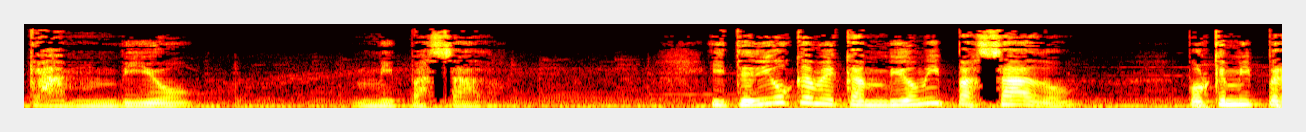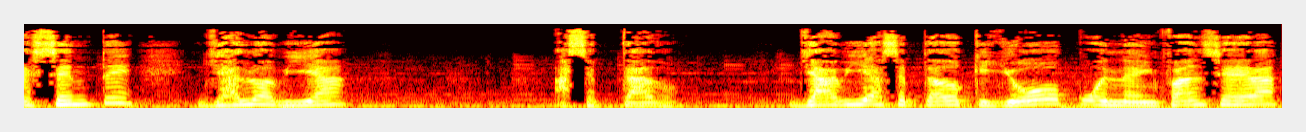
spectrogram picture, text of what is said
cambió mi pasado. Y te digo que me cambió mi pasado porque mi presente ya lo había aceptado. Ya había aceptado que yo en la infancia era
